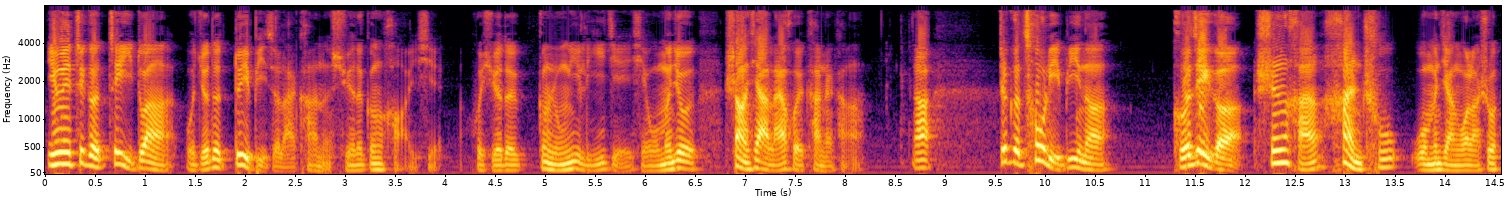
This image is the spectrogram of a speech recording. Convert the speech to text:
因为这个这一段啊，我觉得对比着来看呢，学的更好一些，会学的更容易理解一些。我们就上下来回看着看啊。那这个臭理闭呢，和这个身寒汗出，我们讲过了，说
